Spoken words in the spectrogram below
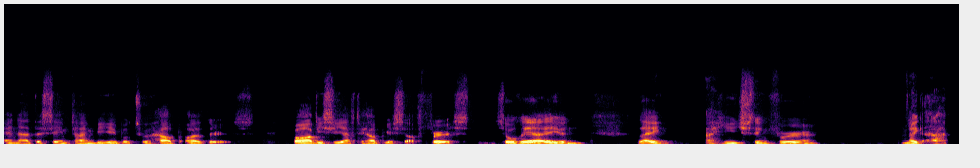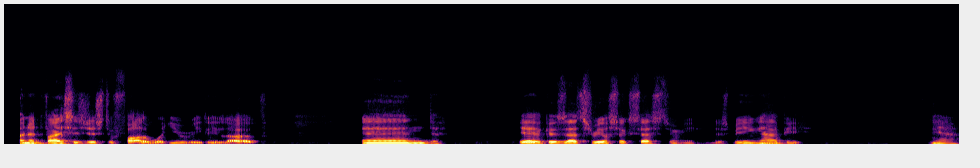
and at the same time be able to help others but obviously you have to help yourself first. So yeah ayun, like a huge thing for like a, an advice is just to follow what you really love. And yeah because that's real success to me just being happy. Yeah.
